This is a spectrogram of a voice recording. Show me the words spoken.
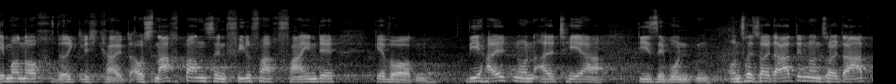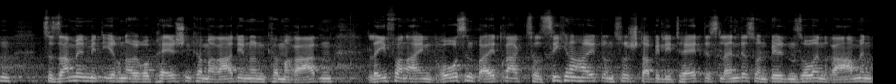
immer noch Wirklichkeit. Aus Nachbarn sind vielfach Feinde geworden. Wie heilt nun Altea diese Wunden? Unsere Soldatinnen und Soldaten zusammen mit ihren europäischen Kameradinnen und Kameraden liefern einen großen Beitrag zur Sicherheit und zur Stabilität des Landes und bilden so einen Rahmen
